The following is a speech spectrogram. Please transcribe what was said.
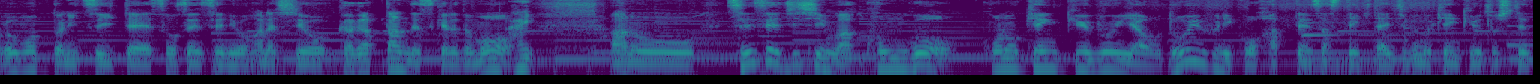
ロボットについて宋先生にお話を伺ったんですけれども、はい、あの先生自身は今後この研究分野をどういうふうにこう発展させていきたい自分の研究として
